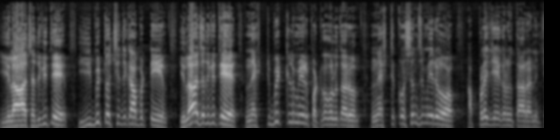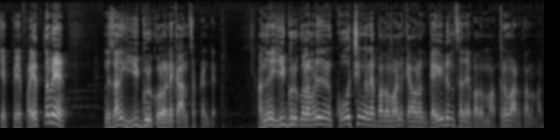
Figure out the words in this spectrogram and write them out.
ఇలా చదివితే ఈ బిట్ వచ్చింది కాబట్టి ఇలా చదివితే నెక్స్ట్ బిట్లు మీరు పట్టుకోగలుగుతారు నెక్స్ట్ క్వశ్చన్స్ మీరు అప్లై చేయగలుగుతారని చెప్పే ప్రయత్నమే నిజానికి ఈ గురుకులం అనే కాన్సెప్ట్ అంటే. అందుకని ఈ గురుకులం అనేది నేను కోచింగ్ అనే పదం వాడిని కేవలం గైడెన్స్ అనే పదం మాత్రమే వాడతాను అనమాట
